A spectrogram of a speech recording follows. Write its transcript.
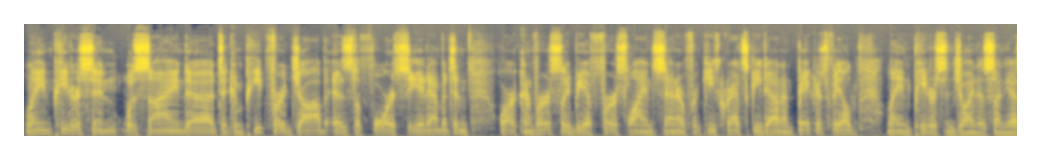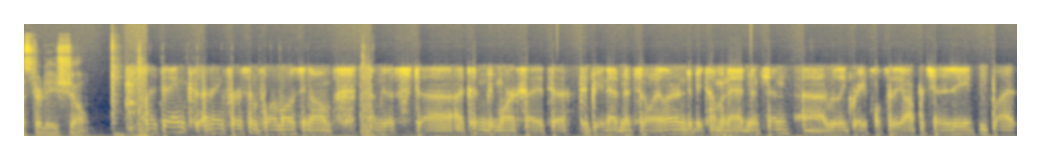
Lane Pederson was signed uh, to compete for a job as the 4C in Edmonton, or conversely, be a first line center for Keith Gretzky down in Bakersfield. Lane Pederson joined us on yesterday's show. I think I think first and foremost, you know, I'm just uh, I couldn't be more excited to, to be an Edmonton Oiler and to become an Edmonton. Uh, really grateful for the opportunity. But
